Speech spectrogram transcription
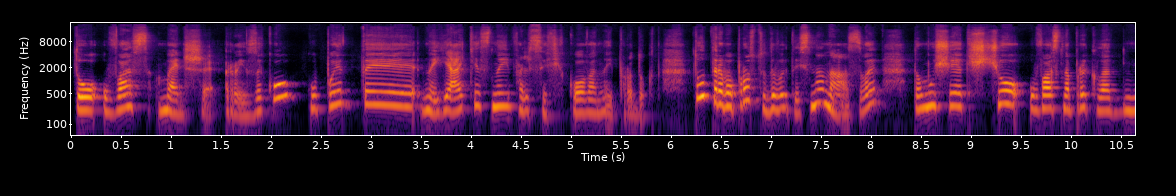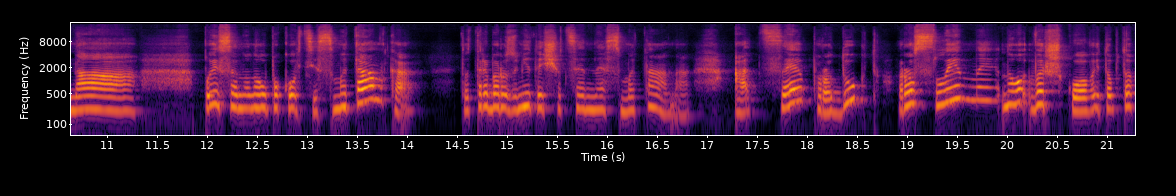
то у вас менше ризику купити неякісний фальсифікований продукт. Тут треба просто дивитись на назви, тому що якщо у вас, наприклад, написано на упаковці сметанка, то треба розуміти, що це не сметана, а це продукт рослинний, ну, вершковий, тобто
